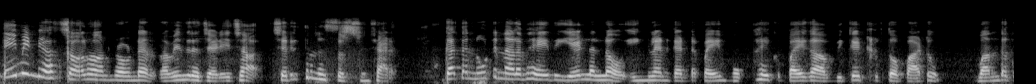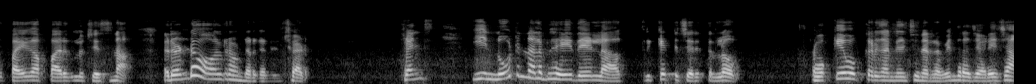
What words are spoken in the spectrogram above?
Team India star allrounder Ravindra Jadeja చరిత్రను సృష్టించాడు. గత నూట నలభై ఐదు ఏళ్ళలో ఇంగ్లాండ్ గడ్డపై ముప్పైకు పైగా వికెట్లతో పాటు వందకు పైగా పరుగులు చేసిన రెండో ఆల్రౌండర్గా నిలిచాడు. ఫ్రెండ్స్ ఈ నూట నలభై ఐదేళ్ళ క్రికెట్ చరిత్రలో ఒకే ఒక్కడిగా నిలిచిన రవీంద్ర జడేజా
